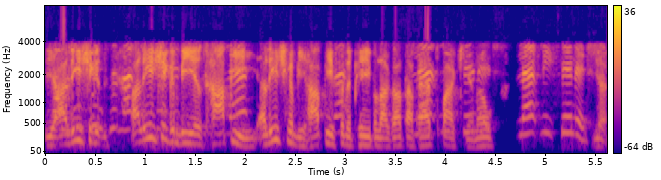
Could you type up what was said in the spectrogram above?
Yeah, at least you can to- at least you can be as finish. happy. At least you can be happy for the people that got their Let pets back. You know. Let me finish. Yeah.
